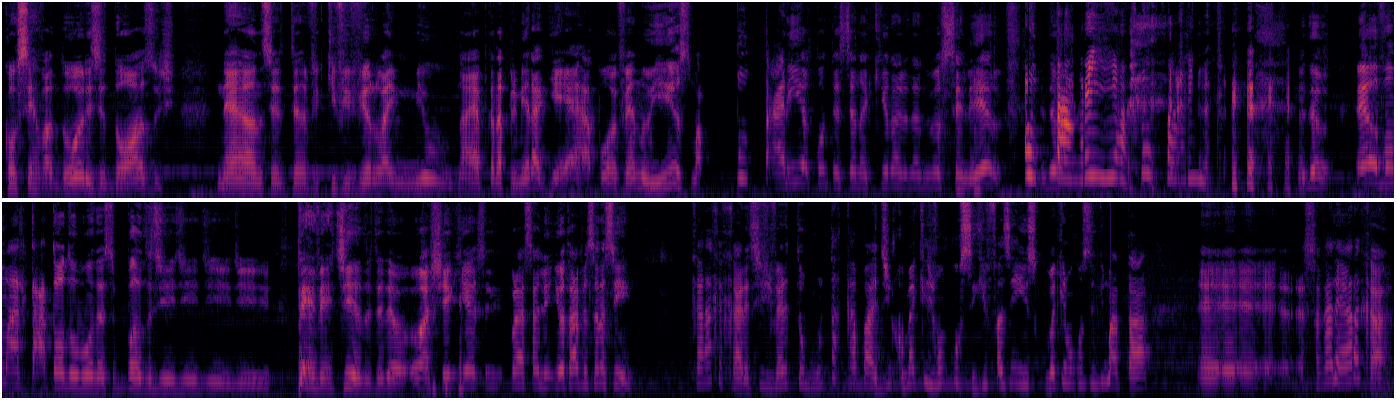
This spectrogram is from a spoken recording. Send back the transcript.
conservadores, idosos, né? Anos 70 que viveram lá em mil, na época da Primeira Guerra, pô, vendo isso, uma putaria acontecendo aqui no meu celeiro. Putaria, putaria. Entendeu? Eu vou matar todo mundo, esse bando de, de, de, de pervertido, entendeu? Eu achei que ia ser por essa linha. E eu tava pensando assim: caraca, cara, esses velhos estão muito acabadinhos. Como é que eles vão conseguir fazer isso? Como é que eles vão conseguir matar é, é, é, é, essa galera, cara?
